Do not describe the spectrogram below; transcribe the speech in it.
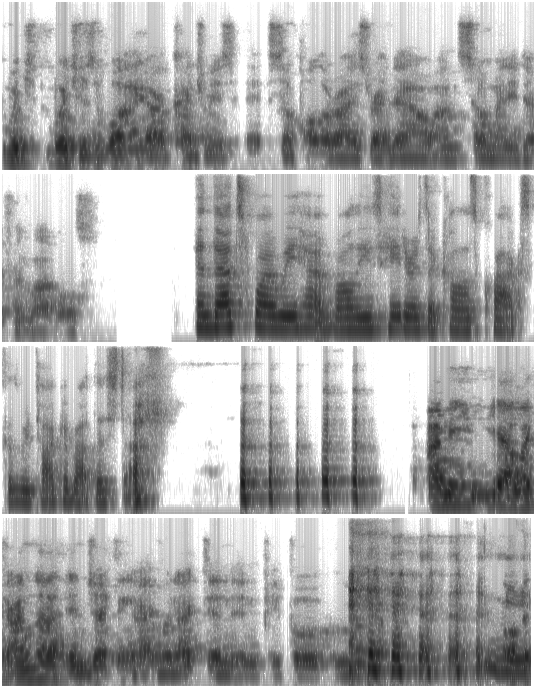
which which is why our country is so polarized right now on so many different levels. And that's why we have all these haters that call us quacks because we talk about this stuff. I mean, yeah, like I'm not injecting ivermectin in people who.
